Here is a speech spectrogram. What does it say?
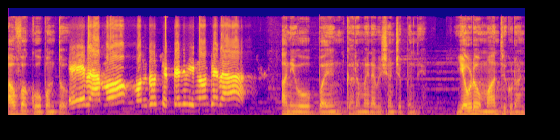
అవ్వ కోపంతో ఏ రాము ముందు చెప్పేది విను కదా. అని ఓ భయంకరమైన విషయం చెప్పింది. ఎవడో మాంత్రికుడు అంట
